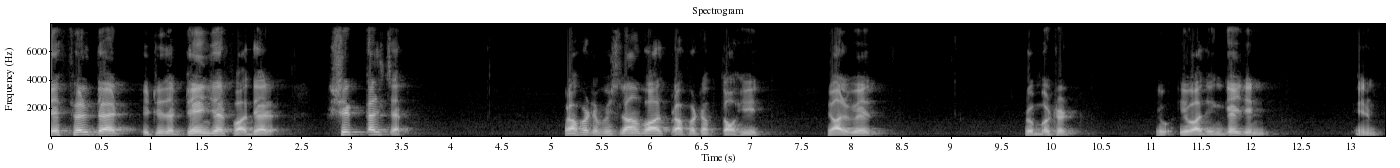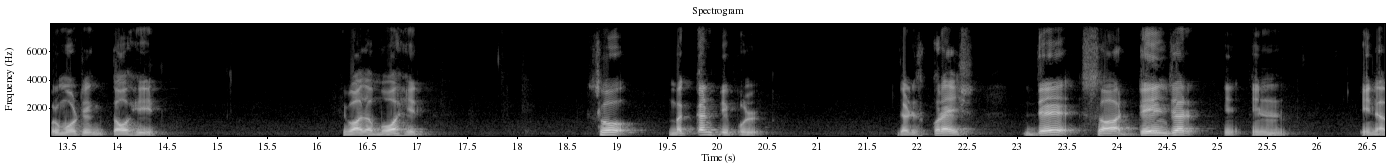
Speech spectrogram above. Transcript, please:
They felt that it is a danger for their Sikh culture. Prophet of Islam was Prophet of Tawheed. He always promoted, he was engaged in promoting Tawheed. He was a موحد so Meccan people that is Quraysh they saw danger in a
